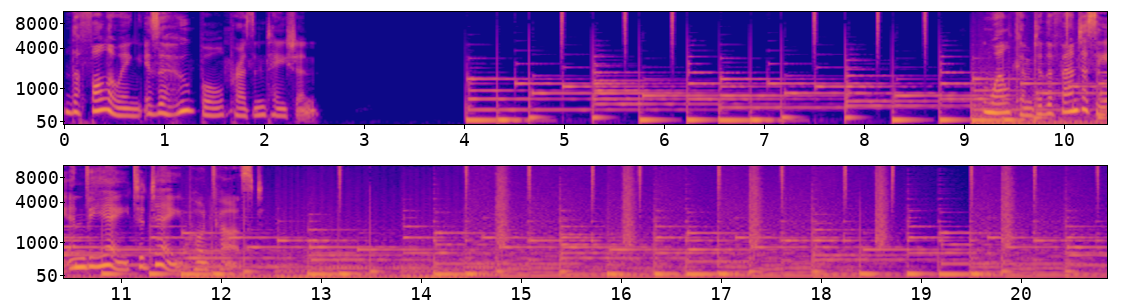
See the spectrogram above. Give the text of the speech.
The following is a Hoop Ball presentation. Welcome to the Fantasy NBA Today podcast.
